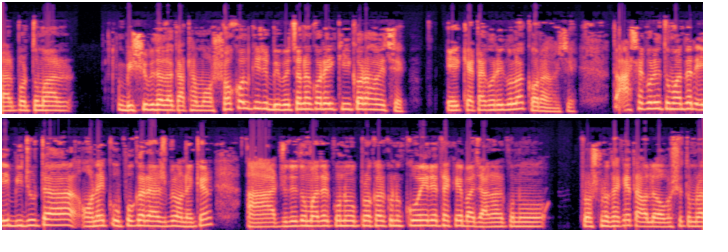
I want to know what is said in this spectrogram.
তারপর তোমার বিশ্ববিদ্যালয় কাঠামো, সকল কিছু বিবেচনা করেই কি করা হয়েছে? এই ক্যাটাগরি গুলা করা হয়েছে। তো আশা করি তোমাদের এই ভিডিওটা অনেক উপকারে আসবে অনেকের। আর যদি তোমাদের কোনো প্রকার কোনো কোয়েরে থাকে বা জানার কোনো প্রশ্ন থাকে, তাহলে অবশ্যই তোমরা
